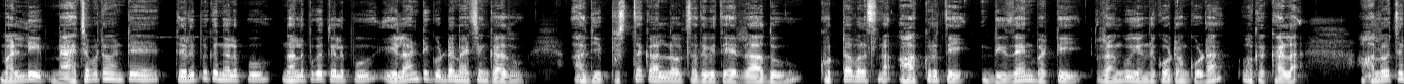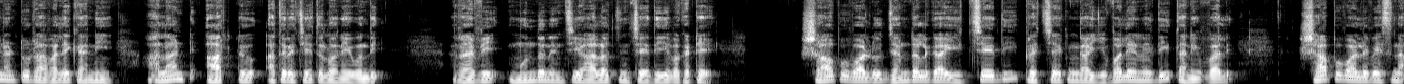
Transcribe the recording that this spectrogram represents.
మళ్ళీ మ్యాచ్ అవ్వటం అంటే తెలుపుకి నలుపు నలుపుకి తెలుపు ఇలాంటి గుడ్డ మ్యాచింగ్ కాదు. అది పుస్తకాల్లో చదివితే రాదు. కుట్టవలసిన ఆకృతి డిజైన్ బట్టి రంగు ఎన్నుకోవటం కూడా ఒక కళ. ఆలోచన అంటూ రావాలే కానీ అలాంటి ఆర్ట్ అతని చేతిలోనే ఉంది. రవి ముందు నుంచి ఆలోచించేది ఒకటే. షాపు వాళ్ళు జనరల్గా ఇచ్చేది ప్రత్యేకంగా ఇవ్వలేనిది తను ఇవ్వాలి. షాపు వాళ్ళు వేసిన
